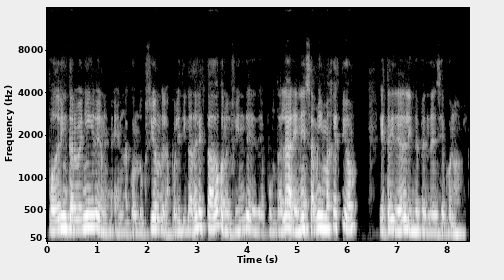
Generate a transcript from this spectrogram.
poder intervenir en, la conducción de las políticas del Estado con el fin de, apuntalar en esa misma gestión esta idea de la independencia económica.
